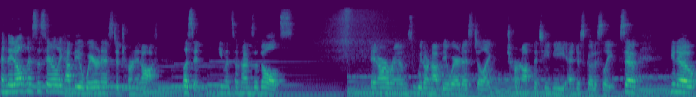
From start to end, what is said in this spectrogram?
and they don't necessarily have the awareness to turn it off. Listen, even sometimes adults, in our rooms, we don't have the awareness to like turn off the TV and just go to sleep. So, you know,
